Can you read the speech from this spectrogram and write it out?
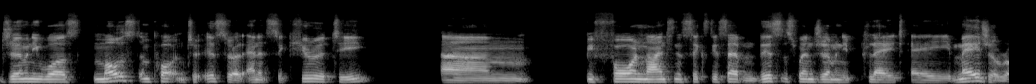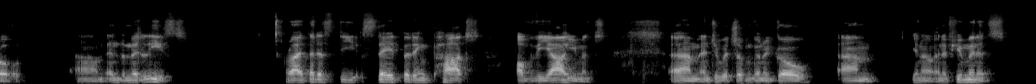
Germany was most important to Israel and its security um, before 1967. This is when Germany played a major role um, in the Middle East, right? That is the state building part of the argument, um, into which I'm going to go, um, you know, in a few minutes.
